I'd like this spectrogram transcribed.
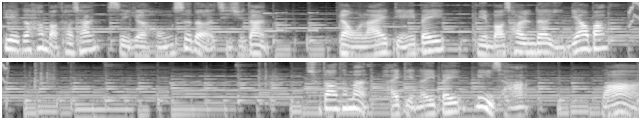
第二个汉堡套餐是一个红色的奇趣蛋，让我来点一杯面包超人的饮料吧。初代奥特曼还点了一杯绿茶，哇，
